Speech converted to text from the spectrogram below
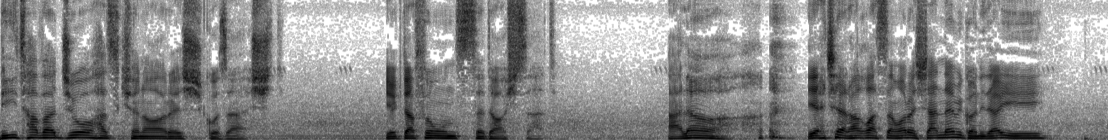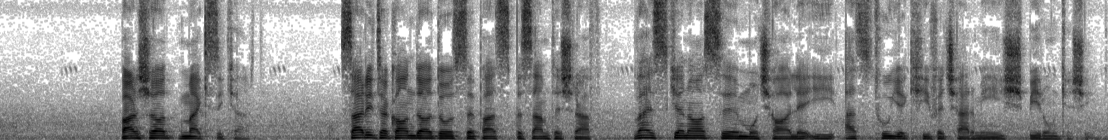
بی توجه از کنارش گذشت. یک دفعه اون صداش زد. الا یه چراغ واسه ما روشن نمی کنی دایی؟ فرشاد مکسی کرد. سری تکان داد و سپس به سمتش رفت و اسکناس مچاله از توی کیف چرمیش بیرون کشید.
